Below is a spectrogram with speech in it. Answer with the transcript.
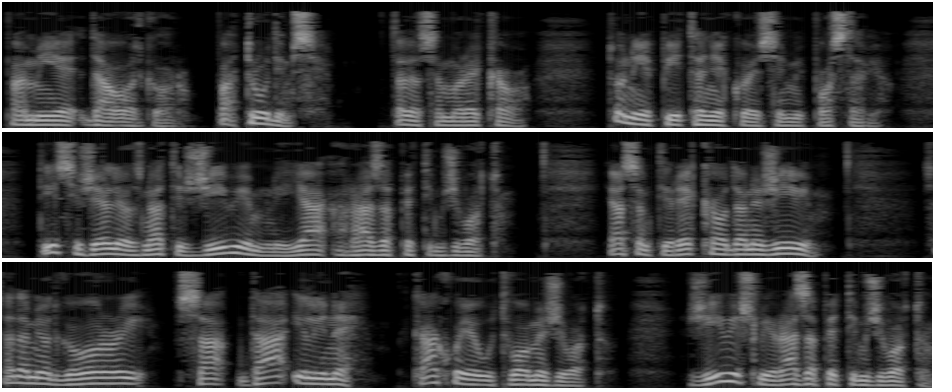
pa mi je dao odgovor, pa trudim se. Tada sam mu rekao, to nije pitanje koje si mi postavio. Ti si želio znati živim li ja razapetim životom. Ja sam ti rekao da ne živim. Sada mi odgovori sa da ili ne. Kako je u tvome životu? Živiš li razapetim životom?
